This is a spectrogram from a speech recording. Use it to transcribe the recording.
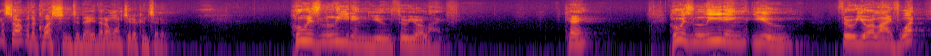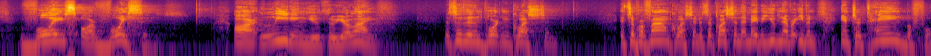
want to start with a question today that I want you to consider. Who is leading you through your life? Okay? Who is leading you through your life? What voice or voices are leading you through your life? This is an important question. It's a profound question. It's a question that maybe you've never even entertained before.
